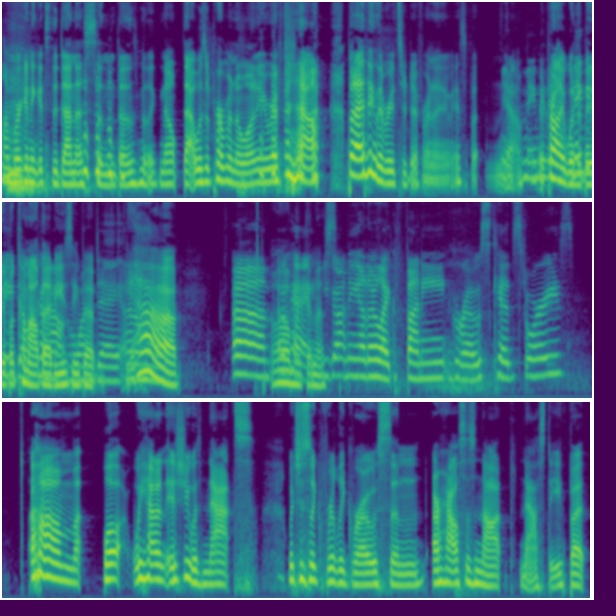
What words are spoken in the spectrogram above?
we're gonna get to the dentist, and the dentist be like, nope, that was a permanent one. He ripped it out. But I think the roots are different, anyways. But yeah, know, maybe it probably they- wouldn't have been able to come out that in easy. But day. I don't know. yeah, Um, Oh, my okay. goodness. You got any other like funny, gross kid stories? Um, well, we had an issue with gnats, which is like really gross, and our house is not nasty, but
